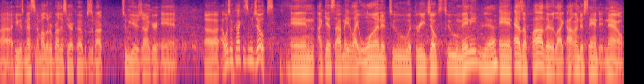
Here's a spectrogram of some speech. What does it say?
uh, he was messing up my little brother's haircut, which is about two years younger, and uh, I was cracking some jokes. And I guess I made like one or two or three jokes too many. Yeah. And as a father, like I understand it now.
